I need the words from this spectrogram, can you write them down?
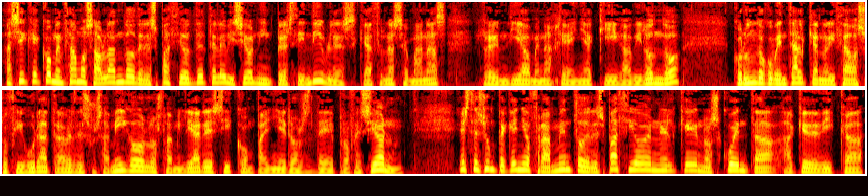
Así que comenzamos hablando del espacio de televisión imprescindibles que hace unas semanas rendía homenaje a Iñaki Gabilondo con un documental que analizaba su figura a través de sus amigos, los familiares y compañeros de profesión. Este es un pequeño fragmento del espacio en el que nos cuenta a qué dedica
